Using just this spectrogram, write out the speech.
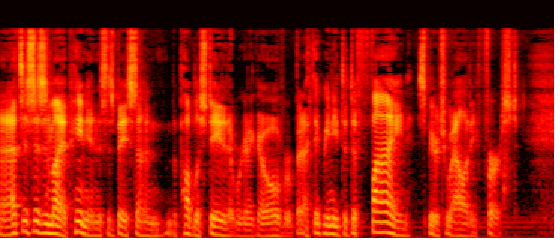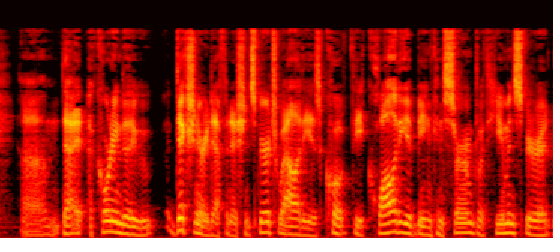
Now, that just isn't my opinion. This is based on the published data that we're going to go over. But I think we need to define spirituality first. Um, now, according to dictionary definition, spirituality is, quote, the quality of being concerned with human spirit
